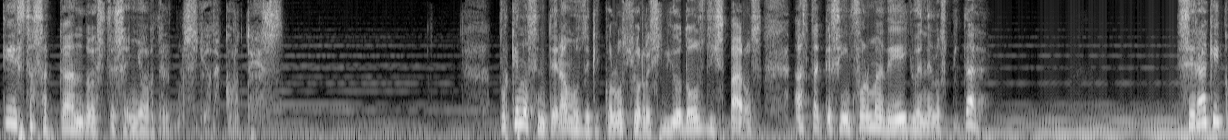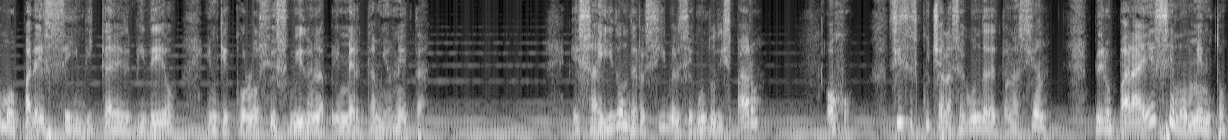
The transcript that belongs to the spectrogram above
¿Qué está sacando este señor del bolsillo de Cortés? ¿Por qué nos enteramos de que Colosio recibió dos disparos hasta que se informa de ello en el hospital? ¿Será que como parece indicar el video en que Colosio es subido en la primer camioneta, es ahí donde recibe el segundo disparo? Ojo, sí se escucha la segunda detonación, pero para ese momento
